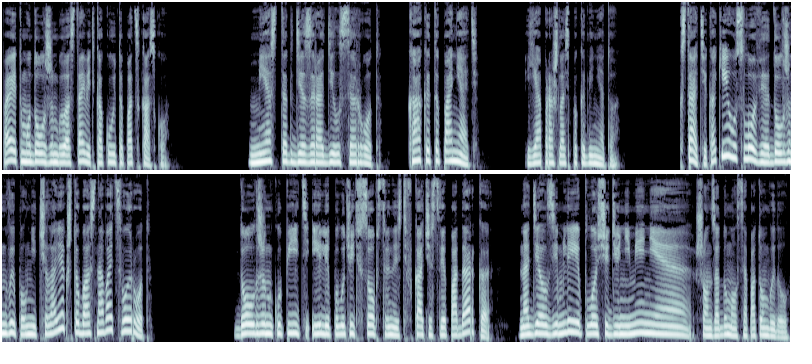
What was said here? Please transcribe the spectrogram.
поэтому должен был оставить какую-то подсказку». Место, где зародился род. Как это понять? Я прошлась по кабинету. Кстати, какие условия должен выполнить человек, чтобы основать свой род? Должен купить или получить в собственность в качестве подарка надел земли площадью не менее... Шон задумался, а потом выдал.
